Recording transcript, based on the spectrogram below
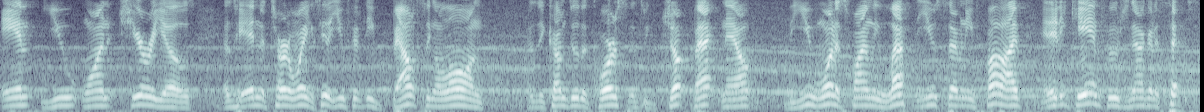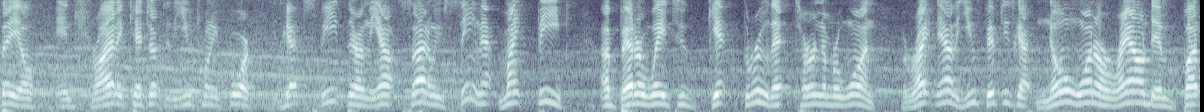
and U1 Cheerios. As we head into turn one, you can see the U50 bouncing along as we come through the course. As we jump back now, the U1 has finally left the U75, and Eddie Canfouche is now going to set sail and try to catch up to the U24. He's got speed there on the outside, and we've seen that might be a better way to get through that turn number one. But right now, the U50's got no one around him but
